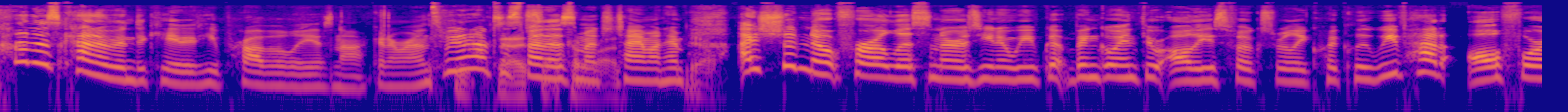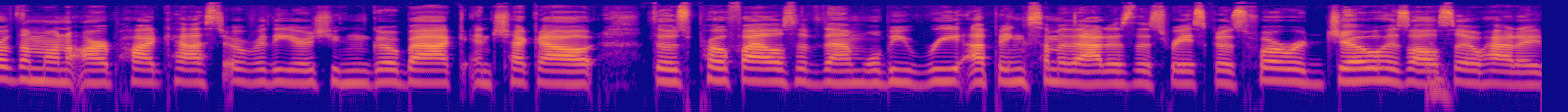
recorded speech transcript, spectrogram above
Khanna's kind of indicated he probably is not going to run, so we don't have to spend as much run. time on him. Yeah. I should note for our listeners, you know, we've got, been going through all these folks really quickly. We've had all four of them on our podcast over the years. You can go back and check out those profiles of them. We'll be re-upping some of that as this race goes forward. Joe has also had, I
